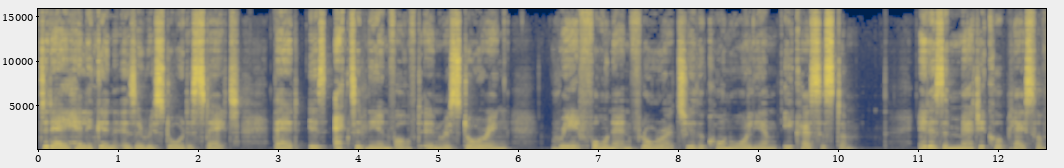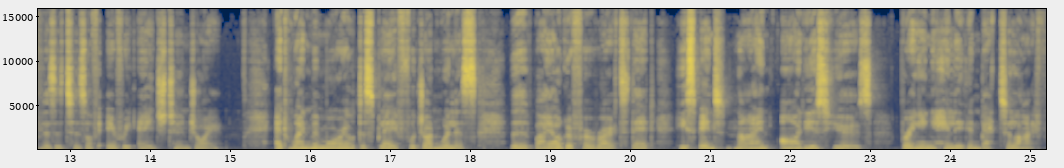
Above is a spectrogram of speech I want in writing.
Today, Heligan is a restored estate that is actively involved in restoring rare fauna and flora to the Cornwallian ecosystem. It is a magical place for visitors of every age to enjoy. At one memorial display for John Willis, the biographer wrote that he spent nine arduous years bringing Heligan back to life,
